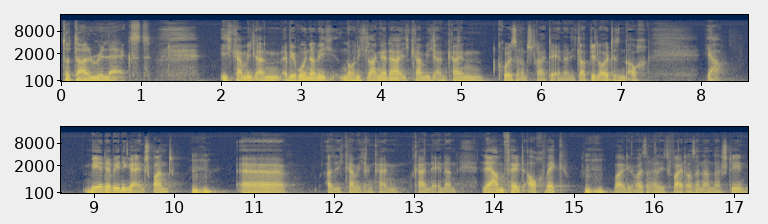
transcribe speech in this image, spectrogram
total relaxed? Ich kann mich an, wir wohnen noch nicht, noch nicht lange da, ich kann mich an keinen größeren Streit erinnern. Ich glaube, die Leute sind auch, ja, mehr oder weniger entspannt. Äh, also ich kann mich an keinen, keinen erinnern. Lärm fällt auch weg, weil die Häuser relativ weit auseinander stehen.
